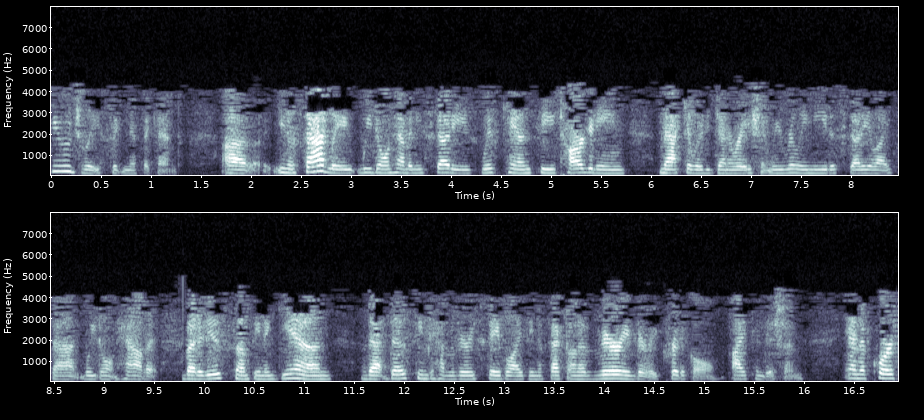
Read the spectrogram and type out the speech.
hugely significant you know, sadly, we don't have any studies with Can-C targeting macular degeneration. We really need a study like that. We don't have it. But it is something, again, that does seem to have a very stabilizing effect on a very, very critical eye condition. And of course,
